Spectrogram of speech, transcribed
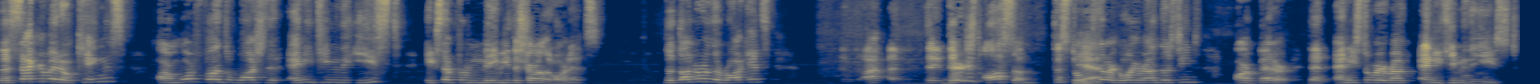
the Sacramento Kings are more fun to watch than any team in the East, except for maybe the Charlotte Hornets. The Thunder and the Rockets, I, I- they- they're just awesome. The stories Yeah. that are going around those teams are better than any story around any team in the East.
